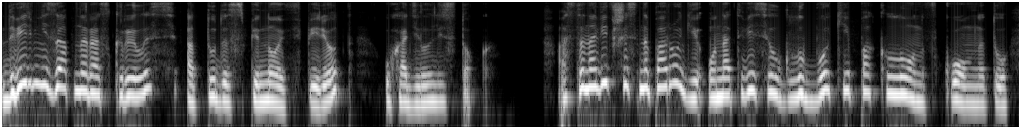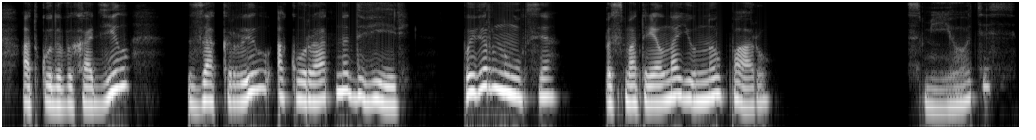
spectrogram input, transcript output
Дверь внезапно раскрылась, оттуда спиной вперед уходил листок. Остановившись на пороге, он отвесил глубокий поклон в комнату, откуда выходил, закрыл аккуратно дверь, повернулся, посмотрел на юную пару. «Смеетесь?»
